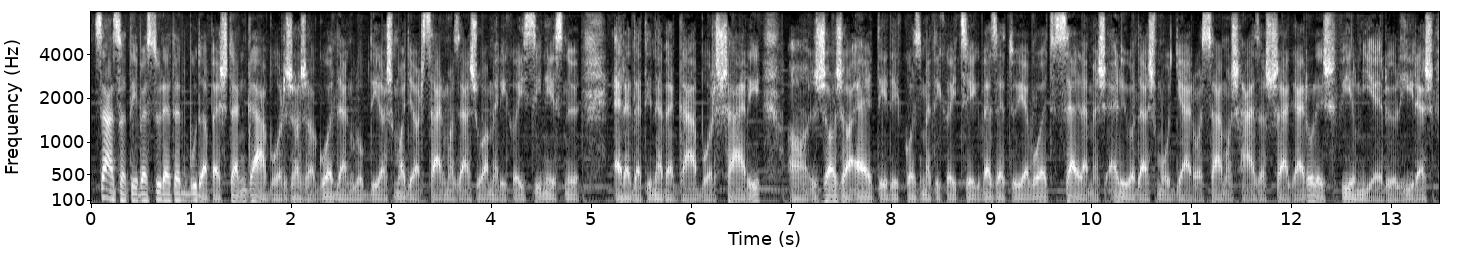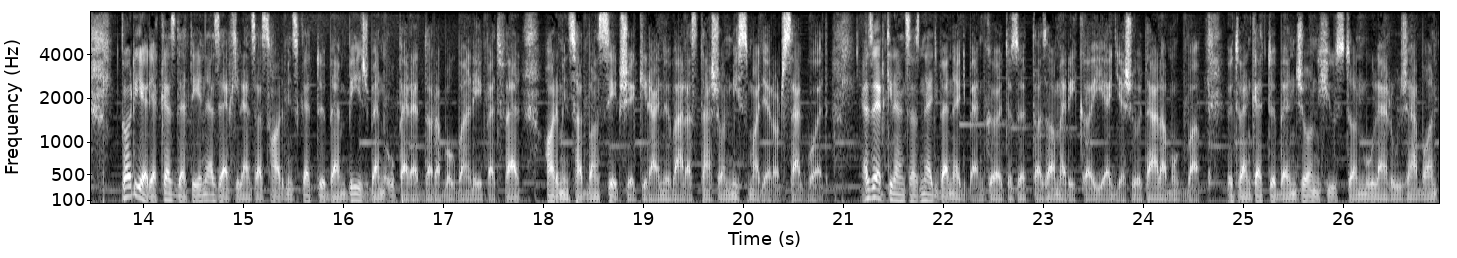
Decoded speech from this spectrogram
106 éve született Budapesten Gábor Zsazsa, Golden Globe díjas magyar származású amerikai színésznő, eredeti neve Gábor Sári, a Zsazsa LTD kozmetikai cég vezetője volt, szellemes előadás módjáról, számos házasságáról és filmjéről híres. Karrierje kezdetén 1932-ben Bécsben operett darabokban lépett fel, 36-ban szépségkirálynő választáson Miss Magyarország volt. 1941-ben költözött az amerikai Egyesült Államokba, 52-ben John Houston Moulin Rouge-ában,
